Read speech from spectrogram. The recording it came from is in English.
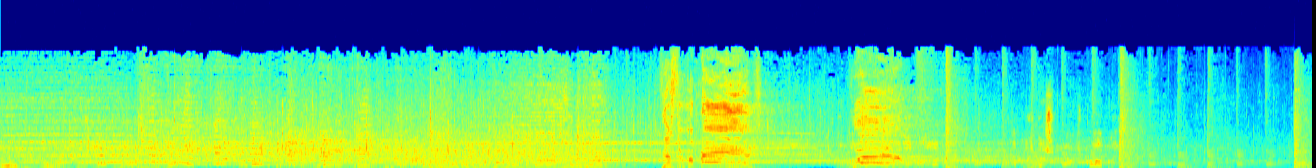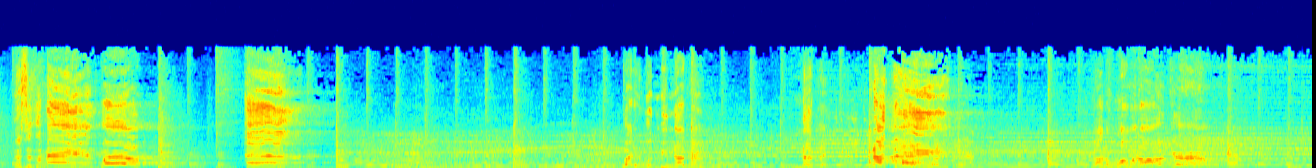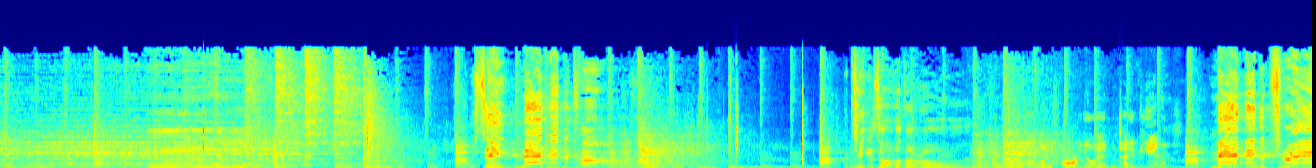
Harry McCoy just walked out. One of. This is a man's world. I believe that's the one that's probably. This is a man's world. And- but it wouldn't be nothing, nothing, nothing without a woman or a girl. Mhm. You see, man made the car to take us over the road. I want if I to go ahead and take him. Man made the train.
